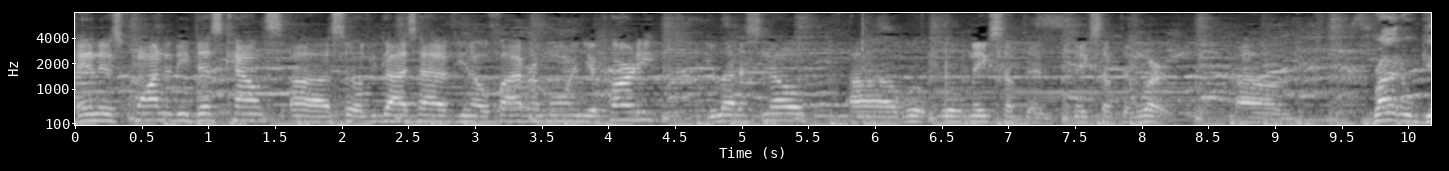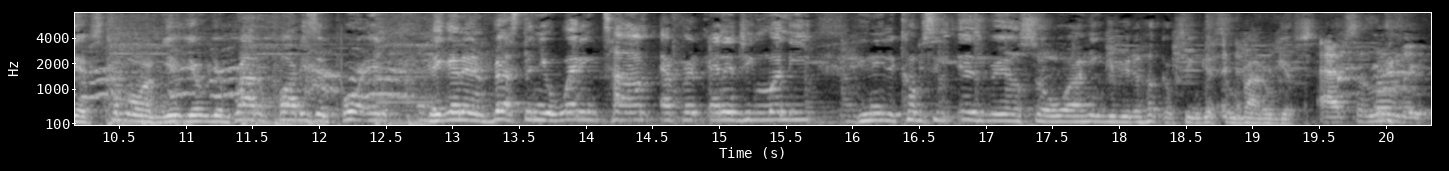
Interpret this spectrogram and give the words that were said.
And there's quantity discounts. Uh, so if you guys have you know five or more in your party, you let us know. Uh, we'll, we'll make something make something work. Um, Bridal gifts, come on. Your, your, your bridal party's important. They're gonna invest in your wedding time, effort, energy, money. You need to come see Israel so uh, he can give you the hookup so you can get some bridal gifts. Absolutely.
